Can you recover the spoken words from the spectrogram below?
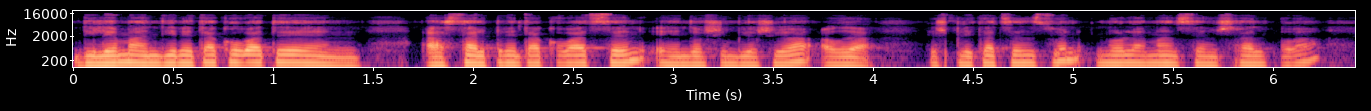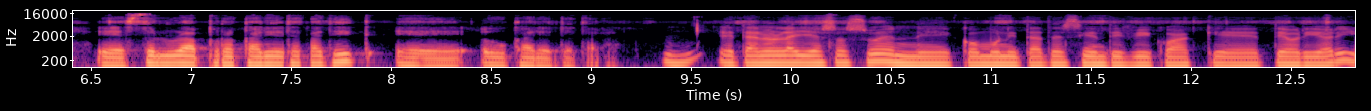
dilema handienetako baten azalpenetako bat zen endosinbiosioa, hau da, esplikatzen zuen nola eman zen saltoa e, zelula prokariotetatik e, eukariotetara. Eta nola jaso zuen e, komunitate zientifikoak e, teori hori?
